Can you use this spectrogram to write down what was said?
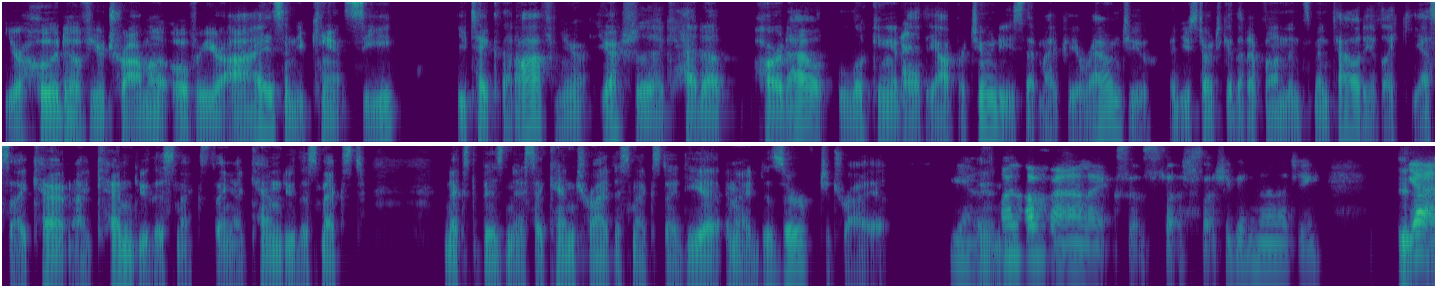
your hood of your trauma over your eyes and you can't see, you take that off and you're you actually like head up hard out looking at eh. all the opportunities that might be around you and you start to get that abundance mentality of like yes i can i can do this next thing i can do this next next business. I can try this next idea and i deserve to try it. Yeah and, i love that alex. That's such such a good analogy. It, yeah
